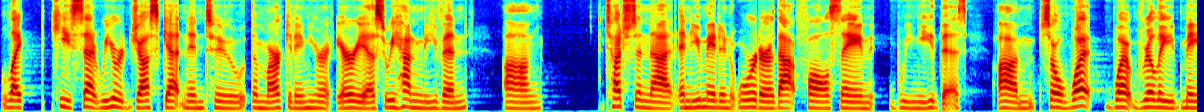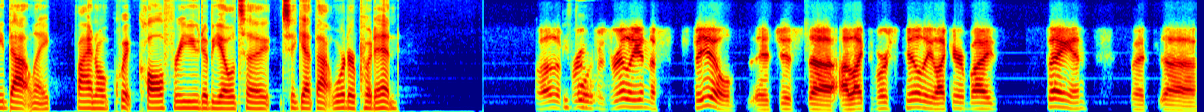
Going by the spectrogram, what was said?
like he said, we were just getting into the market in your area, so we hadn't even um, touched in that. And you made an order that fall saying we need this. Um so what what really made that like final quick call for you to be able to to get that order put in? Well, the Before- proof is really in the field. It's just uh, I like the versatility, like everybody's saying, but uh,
